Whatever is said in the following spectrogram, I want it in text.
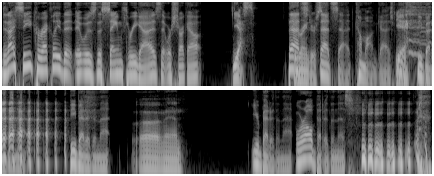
did I see correctly that it was the same three guys that were struck out? yes. That's Rangers. that's sad. Come on, guys. Be, Yeah. be better than that. Be better than that. Oh man. You're better than that. We're all better than this.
